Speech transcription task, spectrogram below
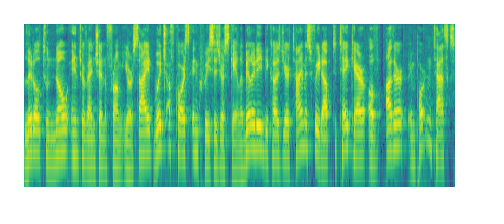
little to no intervention from your side, which of course increases your scalability because your time is freed up to take care of other important tasks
